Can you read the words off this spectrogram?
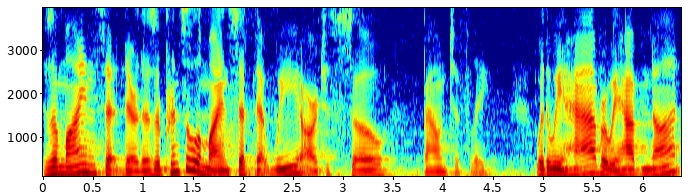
There's a mindset there. There's a principle mindset that we are to sow bountifully whether we have or we have not,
